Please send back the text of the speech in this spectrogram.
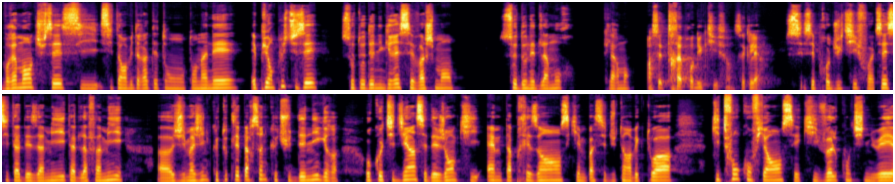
vraiment, tu sais, si, si tu as envie de rater ton, ton année, et puis en plus, tu sais, s'auto-dénigrer, c'est vachement se donner de l'amour, clairement. Ah, c'est très productif, hein, c'est clair. C'est productif, ouais. Tu sais, si tu as des amis, tu as de la famille, euh, j'imagine que toutes les personnes que tu dénigres au quotidien, c'est des gens qui aiment ta présence, qui aiment passer du temps avec toi, qui te font confiance et qui veulent continuer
